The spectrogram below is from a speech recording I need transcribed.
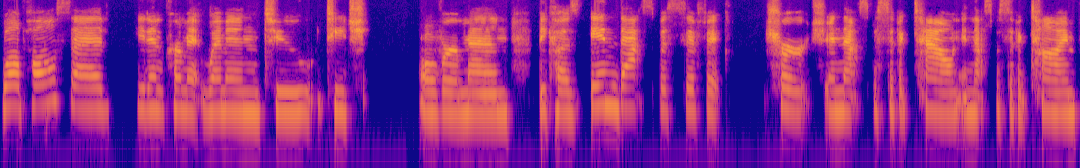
well, Paul said he didn't permit women to teach over men because in that specific church, in that specific town, in that specific time,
